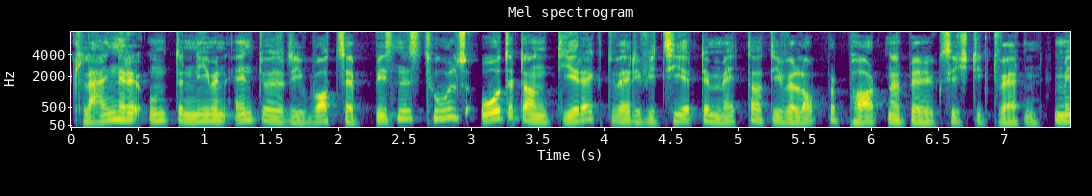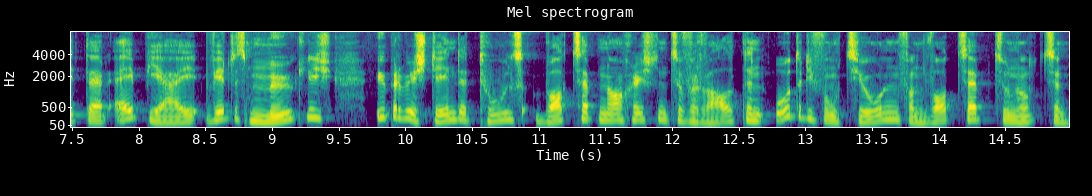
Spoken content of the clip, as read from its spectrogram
kleinere Unternehmen entweder die WhatsApp Business Tools oder dann direkt verifizierte Meta Developer Partner berücksichtigt werden. Mit der API wird es möglich, über bestehende Tools WhatsApp-Nachrichten zu verwalten oder die Funktionen von WhatsApp zu nutzen.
